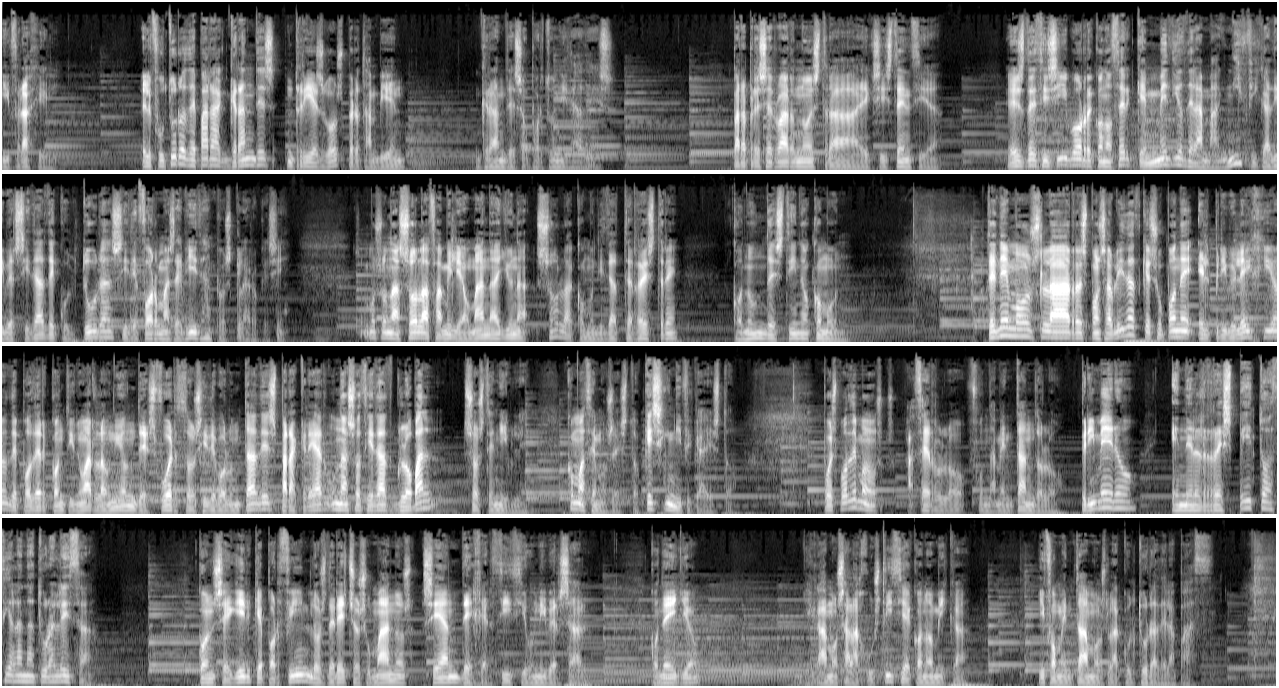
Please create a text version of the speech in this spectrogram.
y frágil. El futuro depara grandes riesgos, pero también grandes oportunidades. Para preservar nuestra existencia, es decisivo reconocer que en medio de la magnífica diversidad de culturas y de formas de vida, pues claro que sí, somos una sola familia humana y una sola comunidad terrestre con un destino común. Tenemos la responsabilidad que supone el privilegio de poder continuar la unión de esfuerzos y de voluntades para crear una sociedad global sostenible. ¿Cómo hacemos esto? ¿Qué significa esto? Pues podemos hacerlo fundamentándolo, primero, en el respeto hacia la naturaleza. Conseguir que por fin los derechos humanos sean de ejercicio universal. Con ello, llegamos a la justicia económica y fomentamos la cultura de la paz.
